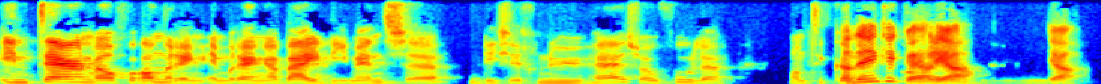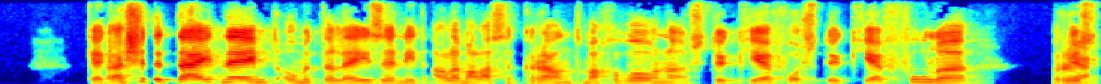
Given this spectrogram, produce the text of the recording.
intern wel verandering in brengen bij die mensen die zich nu hè, zo voelen. Want die dat denk ik wel, ja. ja. Kijk, als je de tijd neemt om het te lezen, niet allemaal als een krant, maar gewoon een stukje voor stukje voelen, rust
